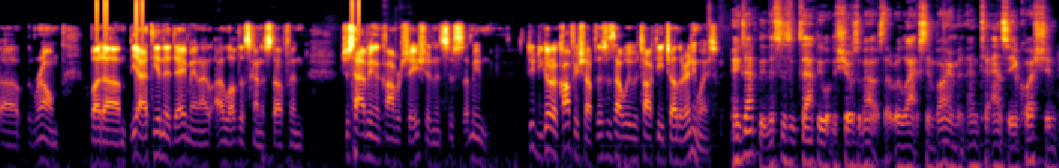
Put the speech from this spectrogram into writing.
uh, the realm. But um, yeah, at the end of the day, man, I, I love this kind of stuff and just having a conversation. It's just, I mean, dude, you go to a coffee shop. This is how we would talk to each other, anyways. Exactly. This is exactly what the show's about. It's that relaxed environment. And to answer your question,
